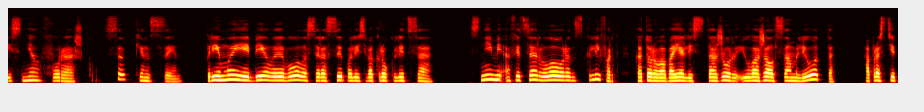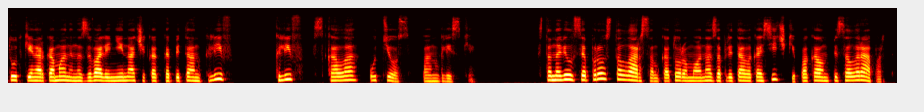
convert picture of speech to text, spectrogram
и снял фуражку. Сукин сын. Прямые белые волосы рассыпались вокруг лица. С ними офицер Лоуренс Клиффорд, которого боялись стажеры и уважал сам Лиотто, а проститутки и наркоманы называли не иначе, как капитан Клифф, Клифф – скала, утес по-английски. Становился просто Ларсом, которому она заплетала косички, пока он писал рапорт.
